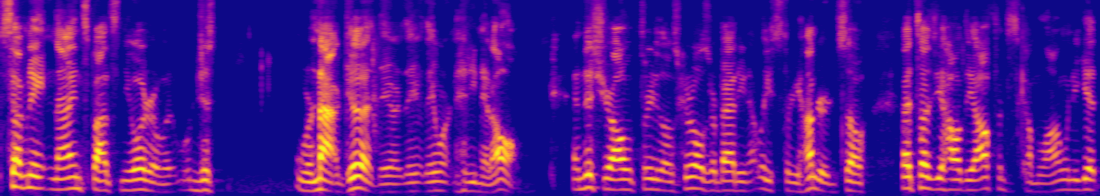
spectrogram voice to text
seven, eight, nine spots in the order were just were not good. They, were, they, they weren't hitting at all. And this year, all three of those girls are batting at least 300. So that tells you how the offense has come along. When you get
